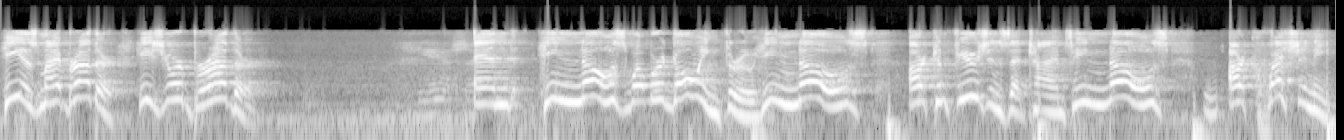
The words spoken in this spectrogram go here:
He is my brother. He's your brother. And He knows what we're going through. He knows our confusions at times. He knows our questioning.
